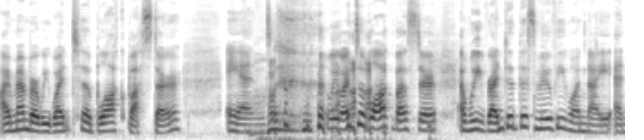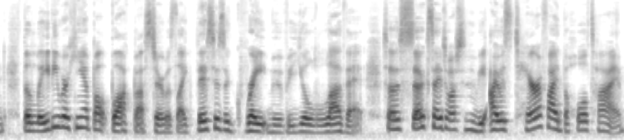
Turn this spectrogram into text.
I remember we went to Blockbuster and we went to Blockbuster and we rented this movie one night. And the lady working at Blockbuster was like, This is a great movie. You'll love it. So I was so excited to watch the movie. I was terrified the whole time.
